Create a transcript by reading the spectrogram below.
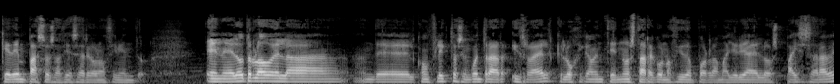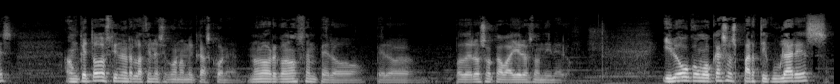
que den pasos hacia ese reconocimiento. En el otro lado de la, del conflicto se encuentra Israel, que lógicamente no está reconocido por la mayoría de los países árabes, aunque todos tienen relaciones económicas con él. No lo reconocen, pero, pero poderoso caballeros don dinero. Y luego, como casos particulares,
